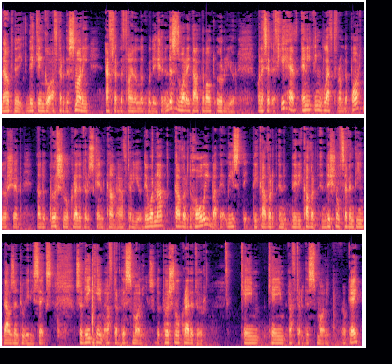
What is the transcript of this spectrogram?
now they, they can go after this money after the final liquidation. And this is what I talked about earlier when I said if you have anything left from the partnership, now the personal creditors can come after you. They were not covered wholly, but at least they, they covered and they recovered additional 17,286. So they came after this money. So the personal creditor came came after this money. Okay,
